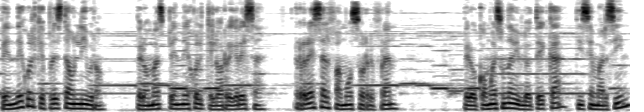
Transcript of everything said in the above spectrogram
Pendejo el que presta un libro, pero más pendejo el que lo regresa, reza el famoso refrán. Pero como es una biblioteca, dice Marcín,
